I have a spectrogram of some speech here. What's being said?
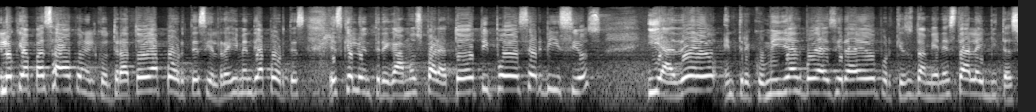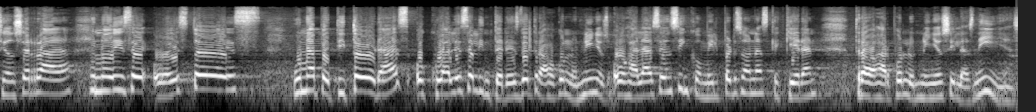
Y lo que ha pasado con el contrato de aportes y el régimen de aportes es que lo entregamos para todo tipo de servicios y a dedo, entre comillas voy a decir a dedo porque eso también está la invitación cerrada. Uno dice o esto es un apetito veraz o cuál es el interés del trabajo con los niños. Ojalá sean 5 mil personas que quieran trabajar por los niños y las niñas.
